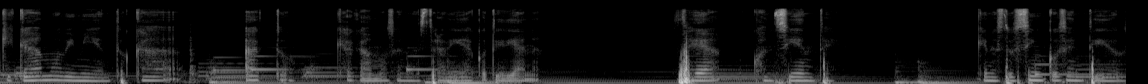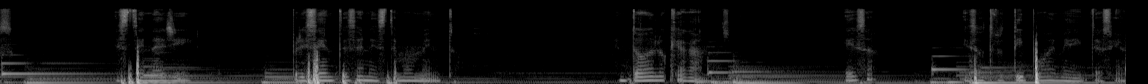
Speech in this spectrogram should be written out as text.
Que cada movimiento, cada acto que hagamos en nuestra vida cotidiana sea consciente, que nuestros cinco sentidos estén allí presentes en este momento, en todo lo que hagamos. Esa es otro tipo de meditación.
